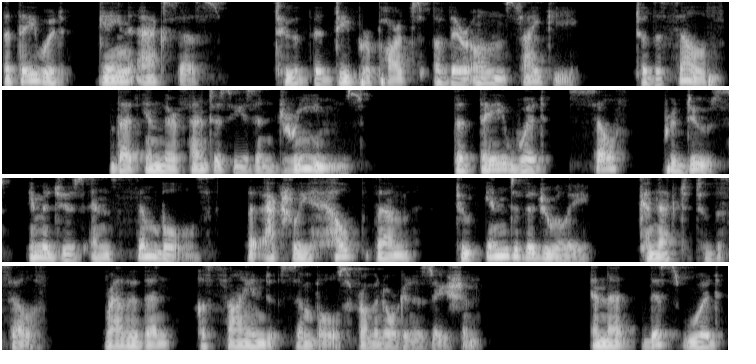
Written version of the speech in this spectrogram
that they would gain access to the deeper parts of their own psyche, to the self, that in their fantasies and dreams that they would self produce images and symbols that actually help them to individually connect to the self rather than assigned symbols from an organization. And that this would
